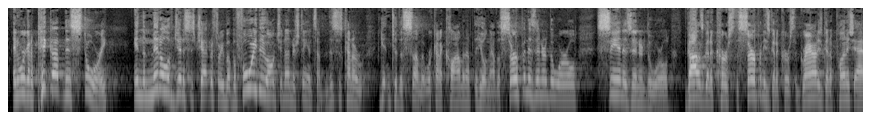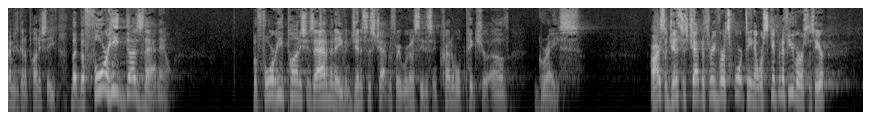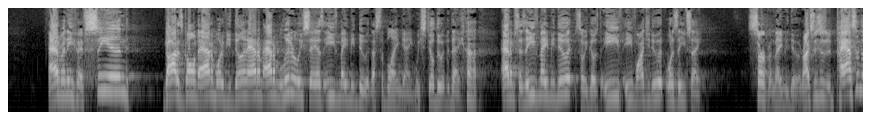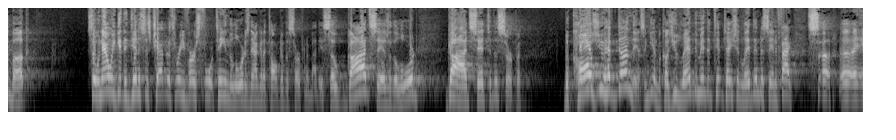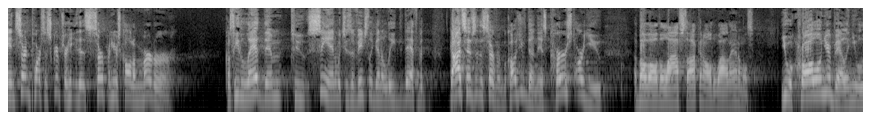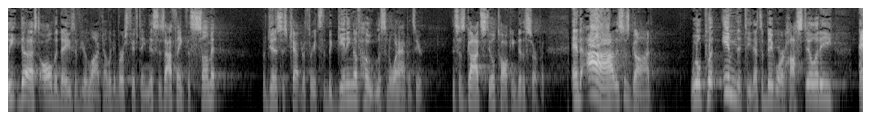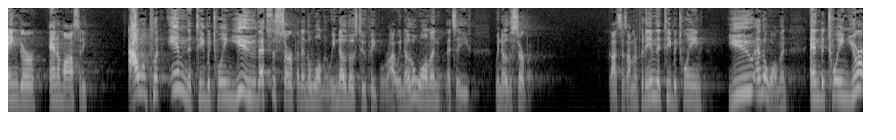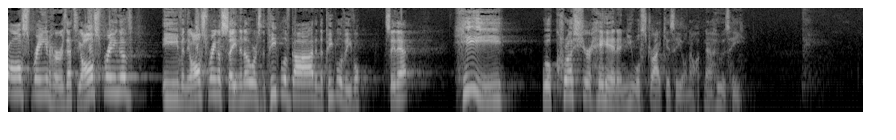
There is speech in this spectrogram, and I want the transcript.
And we're going to pick up this story in the middle of Genesis chapter 3. But before we do, I want you to understand something. This is kind of getting to the summit. We're kind of climbing up the hill now. The serpent has entered the world, sin has entered the world. God is going to curse the serpent, he's going to curse the ground, he's going to punish Adam, he's going to punish Eve. But before he does that now, before he punishes Adam and Eve in Genesis chapter 3, we're going to see this incredible picture of grace. All right, so Genesis chapter 3, verse 14. Now we're skipping a few verses here. Adam and Eve have sinned. God has gone to Adam. What have you done, Adam? Adam literally says, Eve made me do it. That's the blame game. We still do it today. Adam says, Eve made me do it. So he goes to Eve. Eve, why'd you do it? What does Eve say? Serpent made me do it, right? So this is passing the buck. So now we get to Genesis chapter 3, verse 14. The Lord is now going to talk to the serpent about this. So God says, or the Lord God said to the serpent, because you have done this, again, because you led them into temptation, led them to sin. In fact, uh, uh, in certain parts of Scripture, he, the serpent here is called a murderer because he led them to sin, which is eventually going to lead to death. But God says to the serpent, Because you've done this, cursed are you above all the livestock and all the wild animals. You will crawl on your belly and you will eat dust all the days of your life. Now look at verse 15. This is, I think, the summit of Genesis chapter 3. It's the beginning of hope. Listen to what happens here. This is God still talking to the serpent. And I, this is God, will put enmity. That's a big word. Hostility, anger, animosity. I will put enmity between you, that's the serpent, and the woman. We know those two people, right? We know the woman, that's Eve. We know the serpent. God says, I'm going to put enmity between you and the woman, and between your offspring and hers. That's the offspring of Eve and the offspring of Satan. In other words, the people of God and the people of evil. See that? He will crush your head and you will strike his heel. Now, now who is he?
